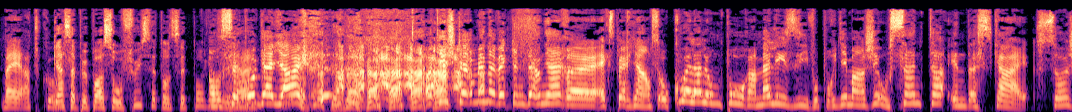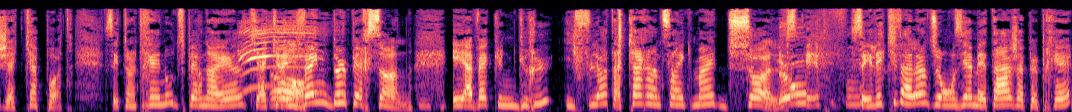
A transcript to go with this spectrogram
ben, en tout cas. Regarde, ça peut passer au feu, ça, on le sait pas. On ne sait pas, Gaillard. OK, je termine avec une dernière euh, expérience. Au Kuala Lumpur, en Malaisie, vous pourriez manger au Santa in the Sky. Ça, je capote. C'est un traîneau du Père Noël qui accueille Oh! 22 personnes. Et avec une grue, il flotte à 45 mètres du sol. C'est l'équivalent du 11e étage à peu près.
